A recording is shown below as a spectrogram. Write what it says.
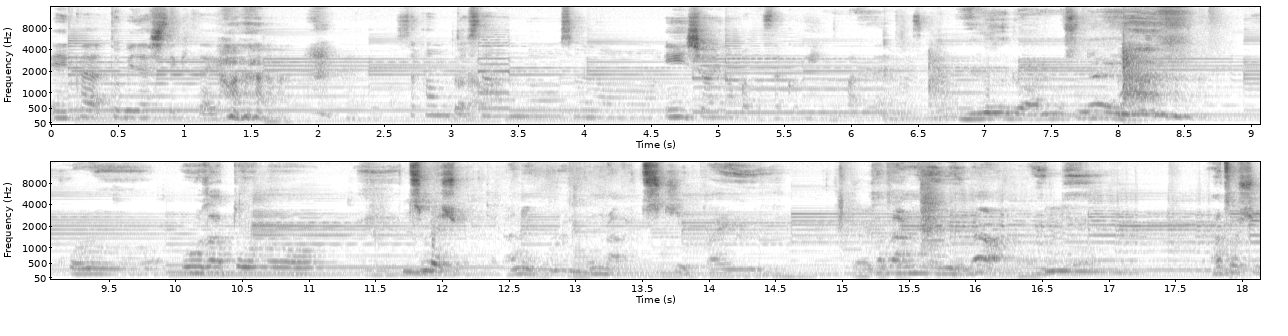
絵から飛び出してきたような坂本さんのその印象に残った作品とかってありますか？いろいろありますね。この大里の、えー、詰め所だったかね、こんな土いっぱい畳の上な置いて後始末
